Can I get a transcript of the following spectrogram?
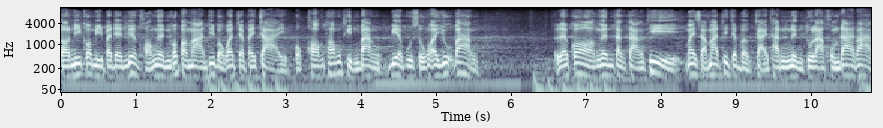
ตอนนี้ก็มีประเด็นเรื่องของเงินงบประมาณที่บอกว่าจะไปจ่ายปกครองท้องถิ่นบ้าง เบี้ยผู้สูงอายุบ้าง แล้วก็เงินต่างๆที่ไม่สามารถที่จะเบิกจ่ายทัน 1 ตุลาคมได้บ้าง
